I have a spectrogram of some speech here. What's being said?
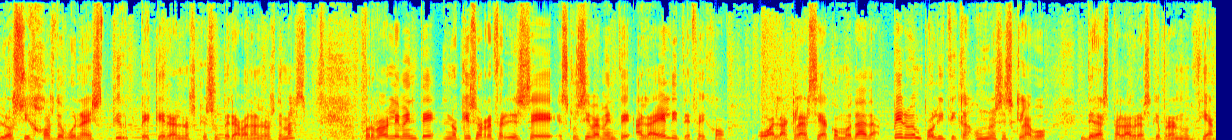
los hijos de buena estirpe, que eran los que superaban a los demás. Probablemente no quiso referirse exclusivamente a la élite Feijó o a la clase acomodada, pero en política uno es esclavo de las palabras que pronuncia.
